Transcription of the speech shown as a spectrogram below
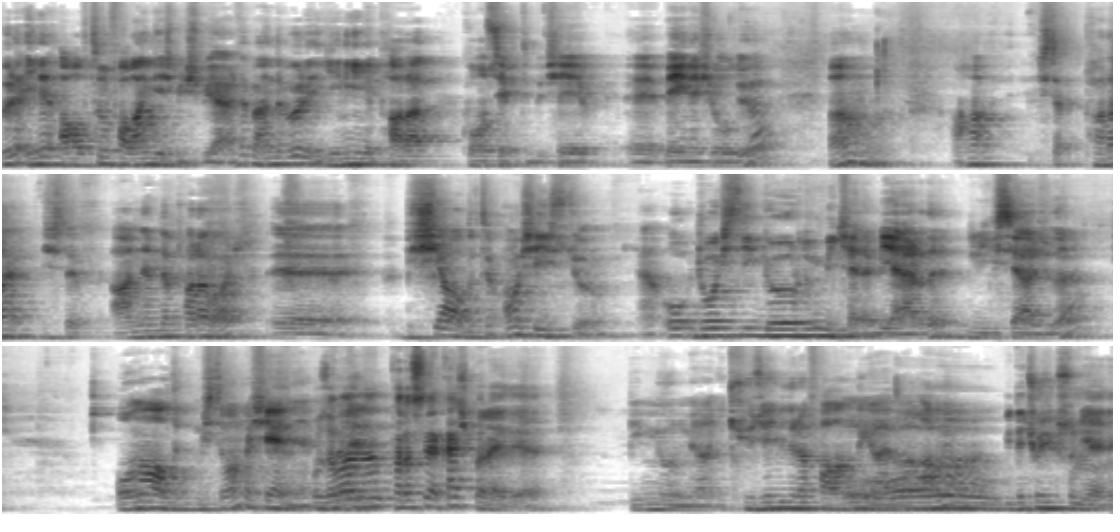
Böyle yine altın falan geçmiş bir yerde. Ben de böyle yeni yeni para konsepti bir şeye e, beyne şey oluyor. Tamam mı? Aha işte para işte annemde para var. Ee, bir şey aldırtıyorum ama şey istiyorum. Yani o joystick'i gördüm bir kere bir yerde bilgisayarcıda. Onu aldırtmıştım ama şey hani. O böyle- zamanın parasıyla kaç paraydı ya? Bilmiyorum ya 250 lira falandı galiba ama Oo, Bir de çocuksun yani.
